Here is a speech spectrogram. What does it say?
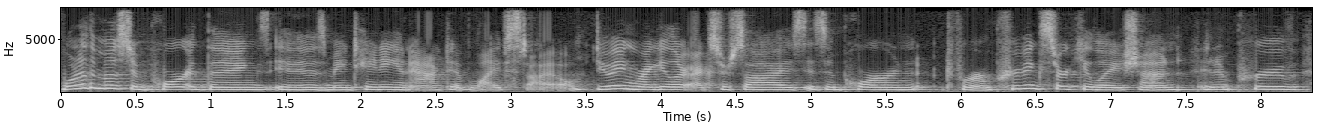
One of the most important things is maintaining an active lifestyle. Doing regular exercise is important for improving circulation and improve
